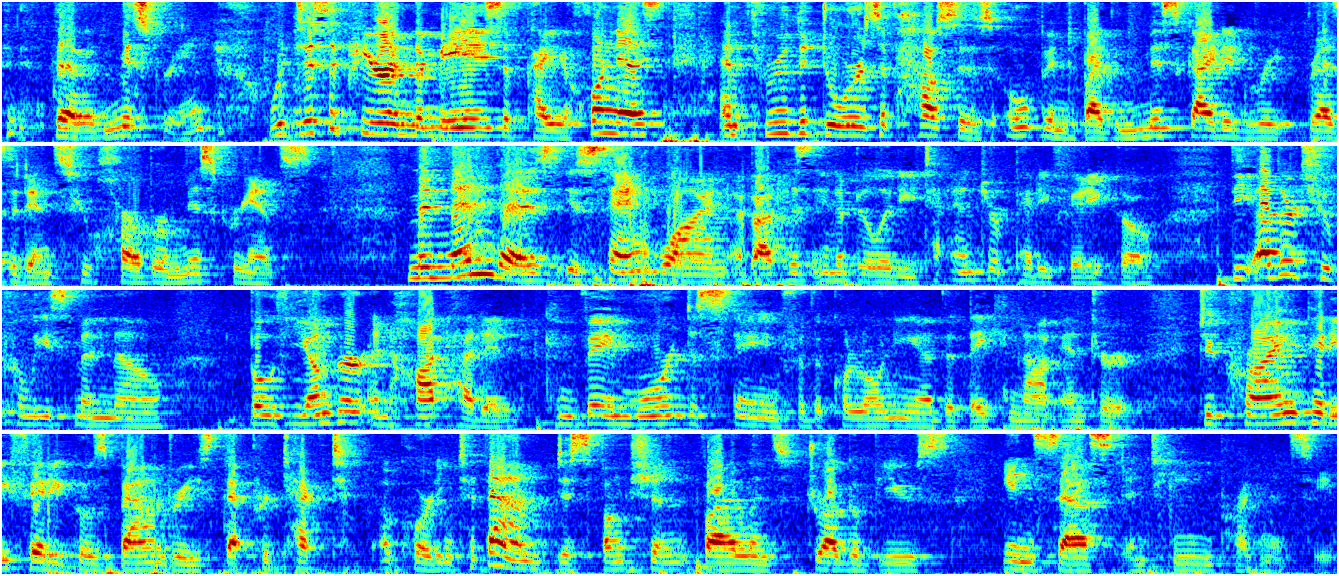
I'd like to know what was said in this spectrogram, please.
the miscreant, would disappear in the maze of callejones and through the doors of houses opened by the misguided re- residents who harbor miscreants. Menendez is sanguine about his inability to enter Periferico. The other two policemen, though, both younger and hot headed, convey more disdain for the colonia that they cannot enter, decrying Periferico's boundaries that protect, according to them, dysfunction, violence, drug abuse, incest, and teen pregnancy.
